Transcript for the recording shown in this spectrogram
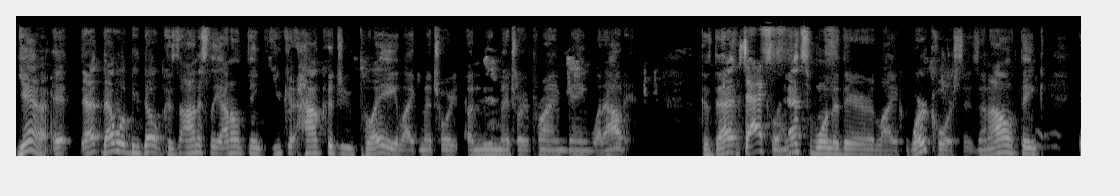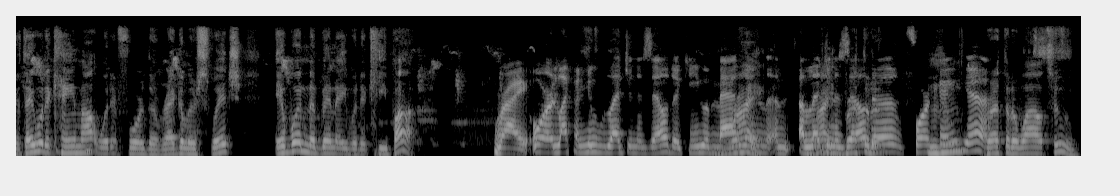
Yeah, it, that that would be dope because honestly, I don't think you could. How could you play like Metroid, a new Metroid Prime game without it? Because that Exactly. that's one of their like workhorses and i don't think if they would have came out with it for the regular switch it wouldn't have been able to keep up Right, or like a new Legend of Zelda. Can you imagine Right. a, a Legend Right. of Breath of the- Zelda 4K? Mhm. Yeah, breath of the wild 2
